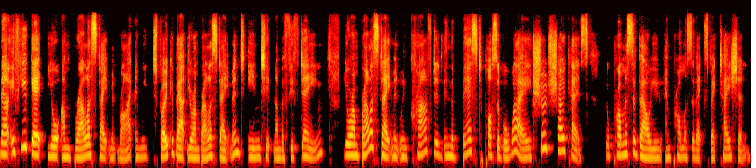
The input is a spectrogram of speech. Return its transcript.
Now, if you get your umbrella statement right, and we spoke about your umbrella statement in tip number 15, your umbrella statement, when crafted in the best possible way, should showcase your promise of value and promise of expectation.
